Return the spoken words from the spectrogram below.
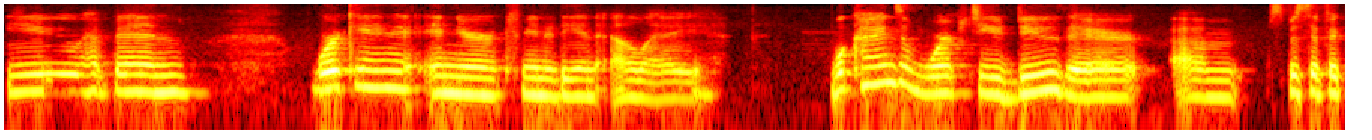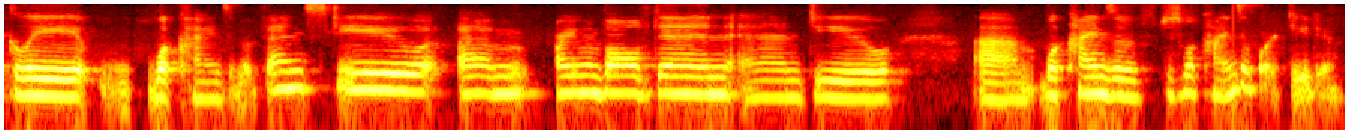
You have been working in your community in LA. What kinds of work do you do there um, specifically what kinds of events do you um, are you involved in and do you um, what kinds of just what kinds of work do you do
